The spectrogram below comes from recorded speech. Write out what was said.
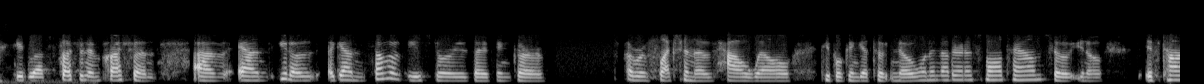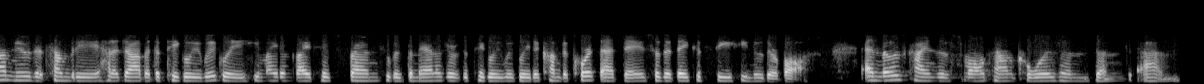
he'd left such an impression. Um, and, you know, again, some of these stories I think are a reflection of how well people can get to know one another in a small town. So, you know, if Tom knew that somebody had a job at the Piggly Wiggly, he might invite his friend who was the manager of the Piggly Wiggly to come to court that day so that they could see he knew their boss. And those kinds of small town coercions and um,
